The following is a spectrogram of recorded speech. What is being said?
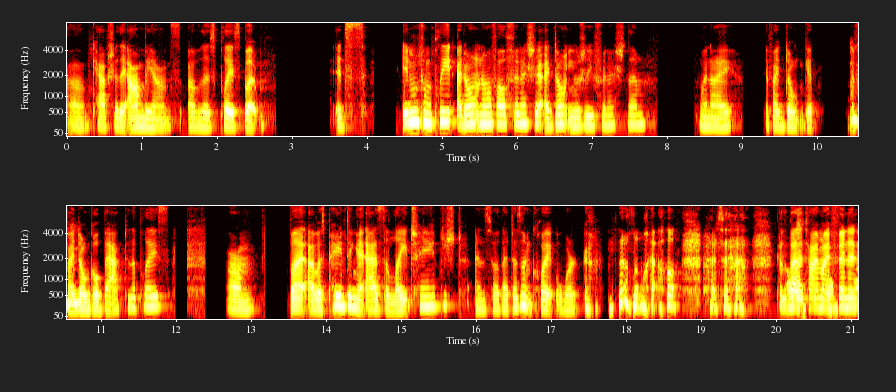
uh, capture the ambiance of this place, but it's incomplete. I don't know if I'll finish it. I don't usually finish them when I if I don't get mm-hmm. if I mm-hmm. don't go back to the place. Um, but I was painting it as the light changed, and so that doesn't quite work well. Because oh, by the time I, I finish,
